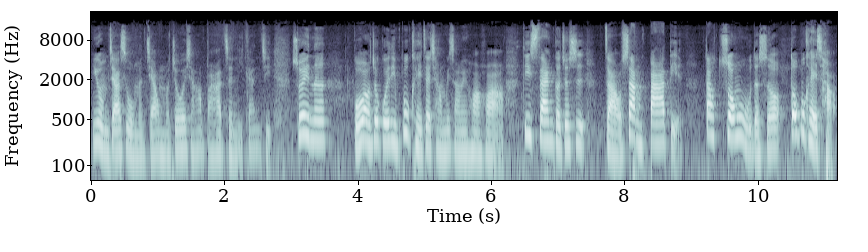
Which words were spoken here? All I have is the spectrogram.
因为我们家是我们家，我们就会想要把它整理干净，所以呢。国王就规定不可以在墙壁上面画画啊。第三个就是早上八点到中午的时候都不可以吵。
